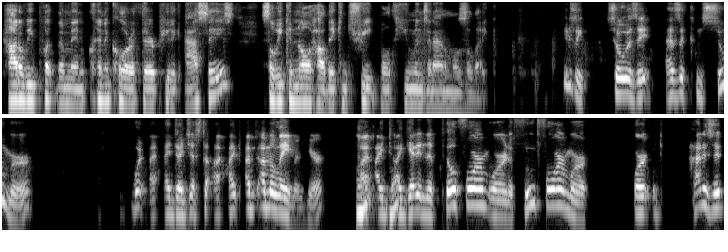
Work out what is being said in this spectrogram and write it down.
how do we put them in clinical or therapeutic assays so we can know how they can treat both humans and animals alike? Interesting. So is it as a consumer, what I, I digest, I, I, am a layman here. Mm-hmm. I, I, I get in a pill form or in a food form or, or how does it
